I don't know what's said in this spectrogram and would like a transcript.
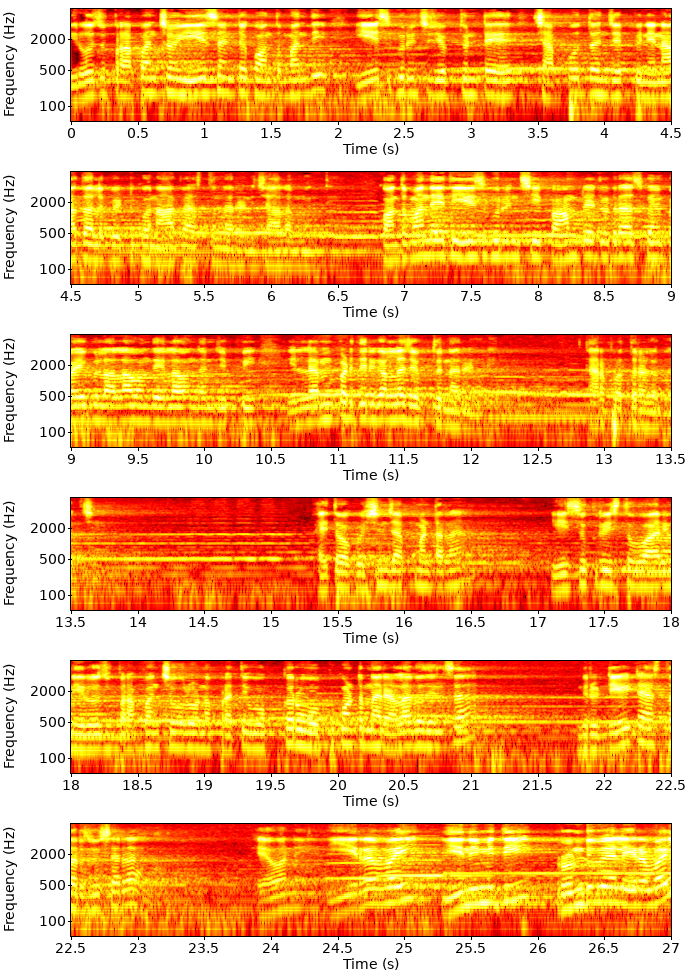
ఈరోజు ప్రపంచం ఏసు అంటే కొంతమంది ఏసు గురించి చెప్తుంటే చెప్పొద్దని చెప్పి నినాదాలు పెట్టుకొని ఆపేస్తున్నారండి చాలామంది. కొంతమంది అయితే ఏసు గురించి పాంప్లెట్లు రాసుకొని బైబిల్ అలా ఉంది ఇలా ఉందని చెప్పి వీళ్ళెంపటి తిరిగల్లా చెప్తున్నారండి కరపత్రాల గురించి. అయితే ఒక విషయం చెప్పమంటారా? యేసుక్రీస్తు వారిని ఈరోజు ప్రపంచంలో ఉన్న ప్రతి ఒక్కరూ ఒప్పుకుంటున్నారు ఎలాగో తెలుసా? మీరు డేట్ వేస్తారు చూసారా? ఏమని? ఇరవై ఎనిమిది రెండు వేల ఇరవై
